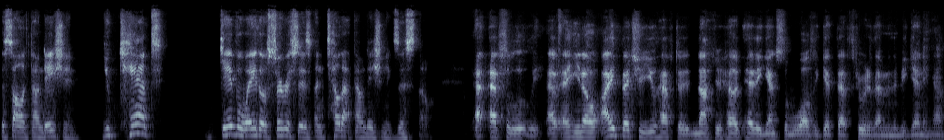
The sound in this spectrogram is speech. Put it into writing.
the solid foundation. You can't give away those services until that foundation exists though. Absolutely. And you know i bet you you have to knock your head, head against the wall to get that through to them in the beginning huh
